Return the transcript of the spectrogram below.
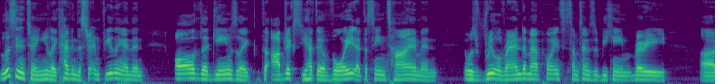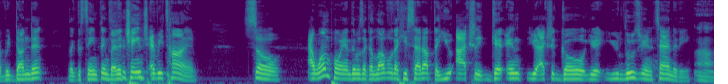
listening to it and you like having this certain feeling, and then all the games like the objects you have to avoid at the same time, and it was real random at points. Sometimes it became very uh, redundant, like the same thing, but it changed every time. So at one point there was like a level that he set up that you actually get in, you actually go, you you lose your insanity, Uh huh.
